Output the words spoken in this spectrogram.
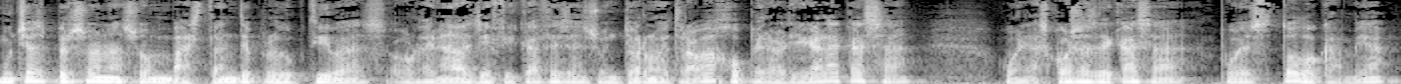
Muchas personas son bastante productivas, ordenadas y eficaces en su entorno de trabajo, pero al llegar a casa o en las cosas de casa, pues todo cambia.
